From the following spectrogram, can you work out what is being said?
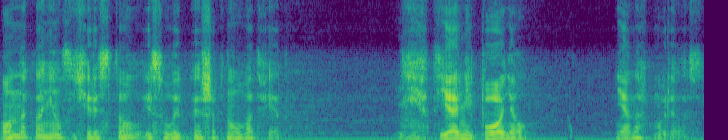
он наклонился через стол и с улыбкой шепнул в ответ. «Нет, я не понял». Я нахмурилась.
